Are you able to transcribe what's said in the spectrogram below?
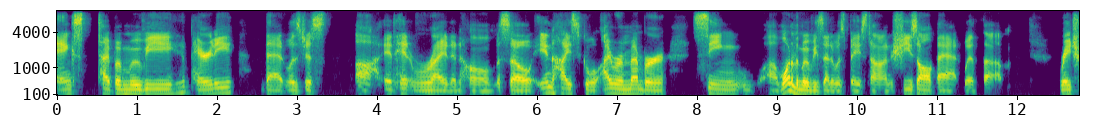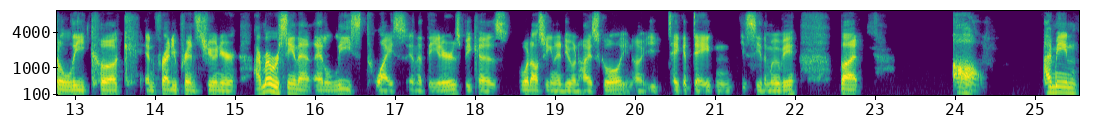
angst type of movie parody that was just uh, it hit right at home so in high school i remember seeing uh, one of the movies that it was based on she's all that with um, Rachael Leigh Cook and Freddie Prinze Jr. I remember seeing that at least twice in the theaters because what else are you going to do in high school? You know, you take a date and you see the movie. But oh, I mean,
